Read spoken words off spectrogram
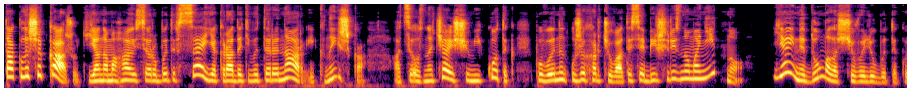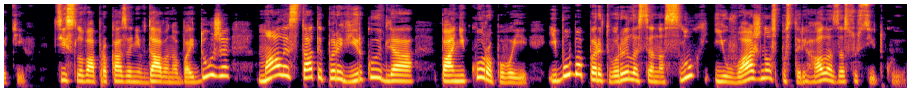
Так лише кажуть. Я намагаюся робити все, як радить ветеринар і книжка, а це означає, що мій котик повинен уже харчуватися більш різноманітно. Я й не думала, що ви любите котів. Ці слова, проказані вдавано байдуже, мали стати перевіркою для пані Коропової, і Буба перетворилася на слух і уважно спостерігала за сусідкою.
